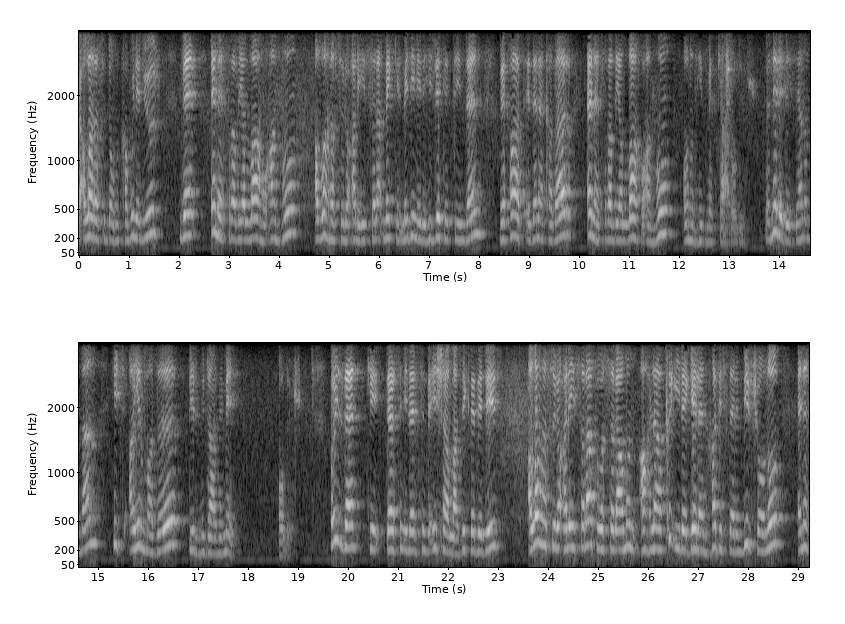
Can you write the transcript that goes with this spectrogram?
Ve Allah Resulü de onu kabul ediyor ve Enes radıyallahu anhu Allah Resulü aleyhisselam Mekke, Medine'de hicret ettiğinden vefat edene kadar Enes radıyallahu anhu onun hizmetkarı oluyor. Ve neredeyse yanından hiç ayırmadığı bir müdavimi oluyor. O yüzden ki dersin ilerisinde inşallah zikredeceğiz. Allah Resulü aleyhissalatu vesselamın ahlakı ile gelen hadislerin birçoğunu Enes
